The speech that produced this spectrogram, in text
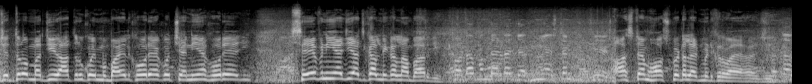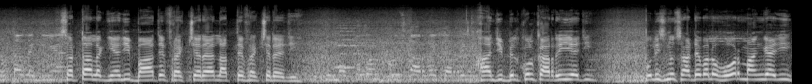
ਜਿੱਧਰੋਂ ਮਰਜ਼ੀ ਰਾਤ ਨੂੰ ਕੋਈ ਮੋਬਾਈਲ ਖੋ ਰਿਹਾ ਕੋਈ ਚੈਨੀਆਂ ਖੋ ਰਿਹਾ ਜੀ। ਸੇਫ ਨਹੀਂ ਹੈ ਜੀ ਅੱਜ ਕੱਲ ਨਿਕਲਣਾ ਬਾਹਰ ਜੀ। ਤੁਹਾਡਾ ਬੰਦਾ ਜਿਹੜਾ ਜ਼ਖਮੀ ਹੈ ਇਸ ਟਾਈਮ ਕਿੱਥੇ ਹੈ? ਇਸ ਟਾਈਮ ਹਸਪੀਟਲ ਐਡਮਿਟ ਕਰਵਾਇਆ ਹੋਇਆ ਜੀ। ਸੱਟਾਂ ਸੁੱਟਾਂ ਲੱਗੀਆਂ। ਸੱਟਾਂ ਲੱਗੀਆਂ ਜੀ ਬਾਹ ਤੇ ਫ੍ਰੈਕਚਰ ਹੈ ਲੱਤ ਤੇ ਫ੍ਰੈਕਚਰ ਹੈ ਜੀ। ਤੇ ਮੌਕੇ ਤੋਂ ਪੁਲਿਸ ਕਾਰਵਾਈ ਕਰ ਰਹੀ ਹੈ। ਹਾਂਜੀ ਬਿਲਕੁਲ ਕਰ ਰਹੀ ਹੈ ਜੀ। ਪੁਲਿਸ ਨੂੰ ਸਾਡੇ ਵੱਲੋਂ ਹੋਰ ਮੰਗ ਹੈ ਜੀ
